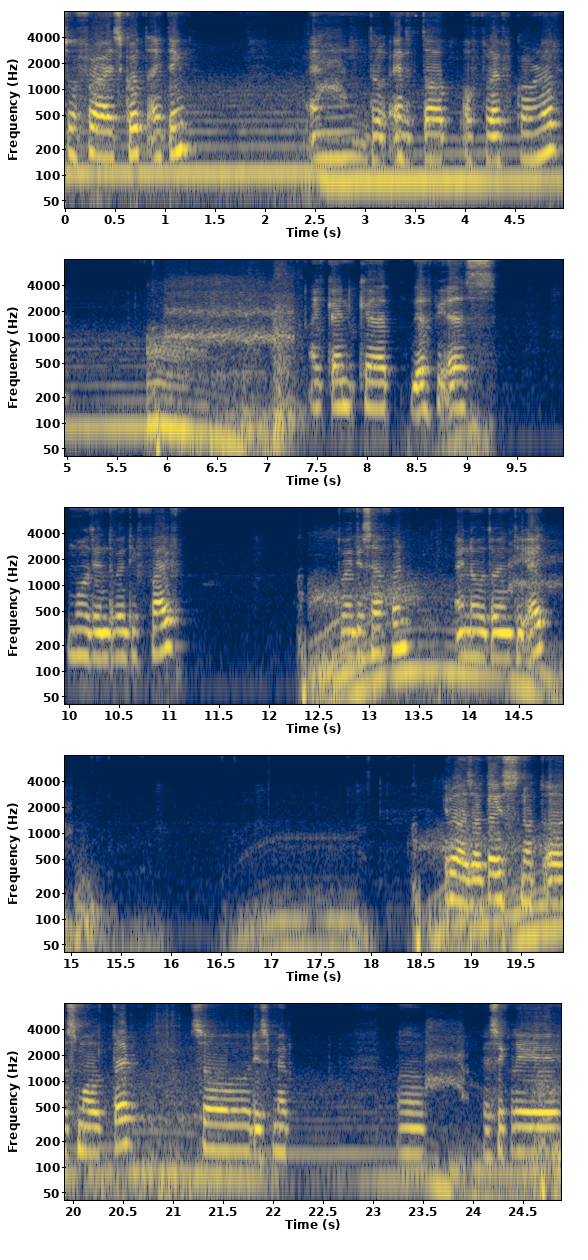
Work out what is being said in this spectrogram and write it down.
so far it's good I think. And the, at the top of left corner I can get the FPS more than 25 27 and now 28 Irohazaka is not a small track so this map uh, basically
